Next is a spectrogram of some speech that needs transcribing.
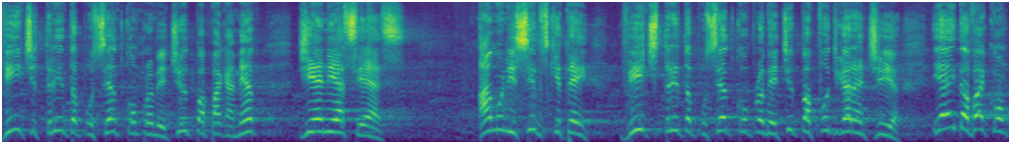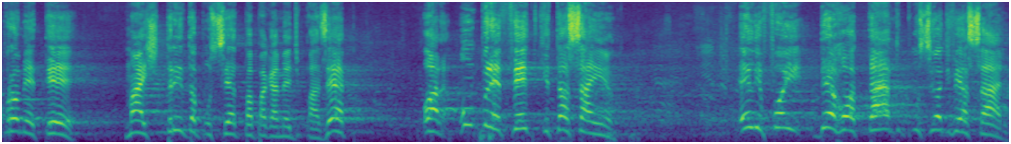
20%, 30% comprometido para pagamento de INSS. Há municípios que têm 20%, 30% comprometido para fundo de garantia. E ainda vai comprometer mais 30% para pagamento de PASEP. Ora, um prefeito que está saindo ele foi derrotado por seu adversário.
